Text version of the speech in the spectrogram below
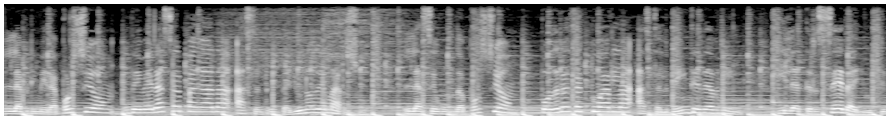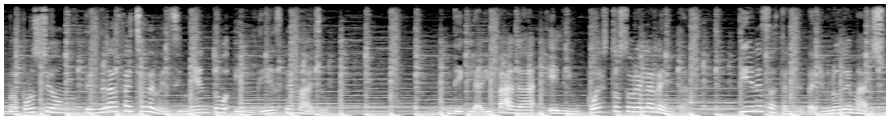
La primera porción deberá ser pagada hasta el 31 de marzo. La segunda porción podrá efectuarla hasta el 20 de abril y la tercera y última porción tendrá fecha de vencimiento el 10 de mayo. Declara y paga el impuesto sobre la renta. Tienes hasta el 31 de marzo.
